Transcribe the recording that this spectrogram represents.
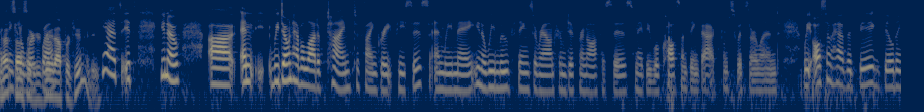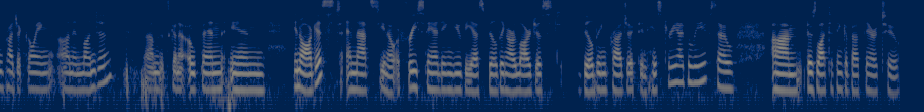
I That think sounds it'll like work a great well. opportunity. Yeah, it's it's you know, uh, and we don't have a lot of time to find great pieces, and we may you know we move things around from different offices. Maybe we'll call something back from Switzerland. We also have a big building project going on in London um, that's going to open in in August, and that's you know a freestanding UBS building, our largest building project in history, I believe. So um, there's a lot to think about there too.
